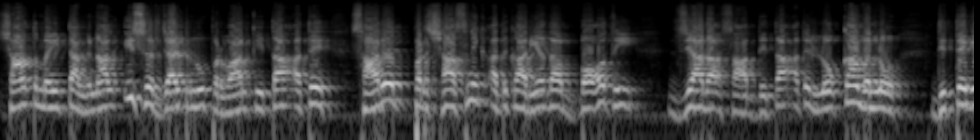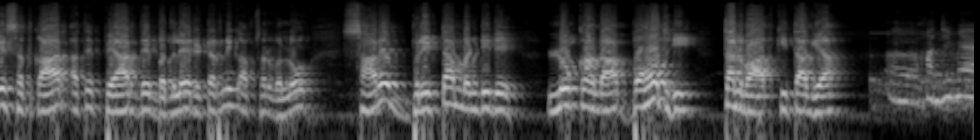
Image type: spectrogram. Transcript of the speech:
ਸ਼ਾਂਤਮਈ ਢੰਗ ਨਾਲ ਇਸ ਰਿਜ਼ਲਟ ਨੂੰ ਪ੍ਰਵਾਨ ਕੀਤਾ ਅਤੇ ਸਾਰੇ ਪ੍ਰਸ਼ਾਸਨਿਕ ਅਧਿਕਾਰੀਆਂ ਦਾ ਬਹੁਤ ਹੀ ਜ਼ਿਆਦਾ ਸਾਥ ਦਿੱਤਾ ਅਤੇ ਲੋਕਾਂ ਵੱਲੋਂ ਦਿੱਤੇ ਗਏ ਸਤਕਾਰ ਅਤੇ ਪਿਆਰ ਦੇ ਬਦਲੇ ਰਿਟਰਨਿੰਗ ਅਫਸਰ ਵੱਲੋਂ ਸਾਰੇ ਬਰੇਟਾ ਮੰਡੀ ਦੇ ਲੋਕਾਂ ਦਾ ਬਹੁਤ ਹੀ ਧੰਨਵਾਦ ਕੀਤਾ ਗਿਆ। ਹਾਂਜੀ, ਮੈਂ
